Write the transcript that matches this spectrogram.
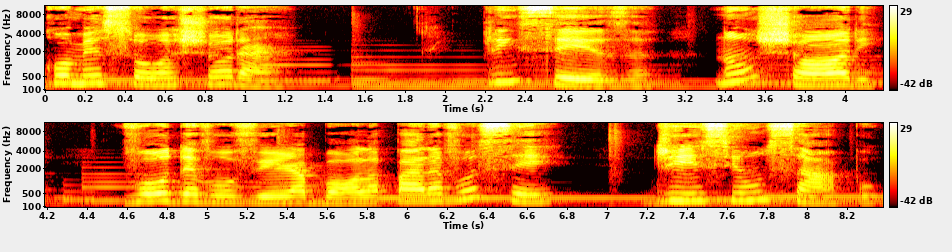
começou a chorar. Princesa, não chore, Vou devolver a bola para você, disse um sapo.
